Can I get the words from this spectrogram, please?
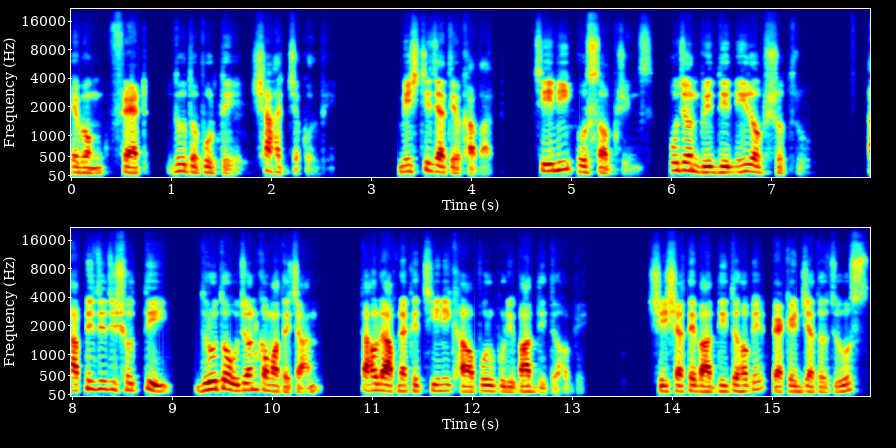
এবং ফ্যাট দ্রুত পড়তে সাহায্য করবে। মিষ্টি জাতীয় খাবার, চিনি ও সফট ড্রিঙ্কস ওজন বৃদ্ধির নীরব শত্রু। আপনি যদি সত্যি দ্রুত ওজন কমাতে চান, তাহলে আপনাকে চিনি খাওয়া পুরোপুরি বাদ দিতে হবে। সেই সাথে বাদ দিতে হবে প্যাকেটজাত জুস,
